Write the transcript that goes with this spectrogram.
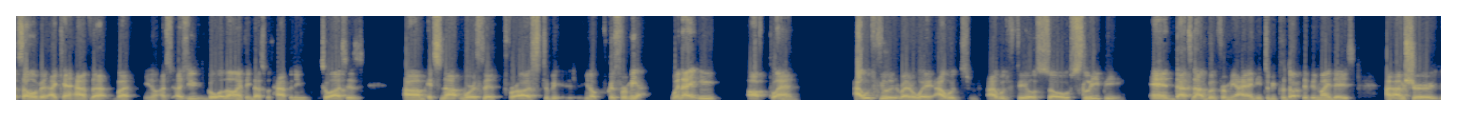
but some of it I can't have that. But you know, as as you go along, I think that's what's happening to us is um, it's not worth it for us to be, you know, because for me, when I eat off plan, I would feel it right away. I would I would feel so sleepy, and that's not good for me. I, I need to be productive in my days. I, am sure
